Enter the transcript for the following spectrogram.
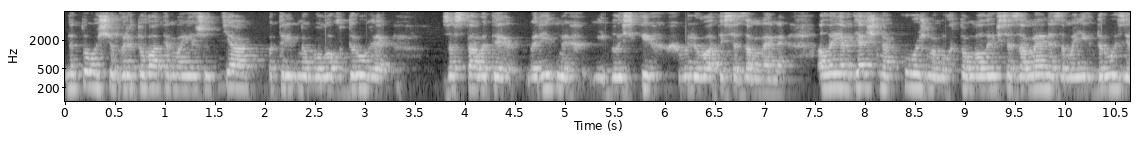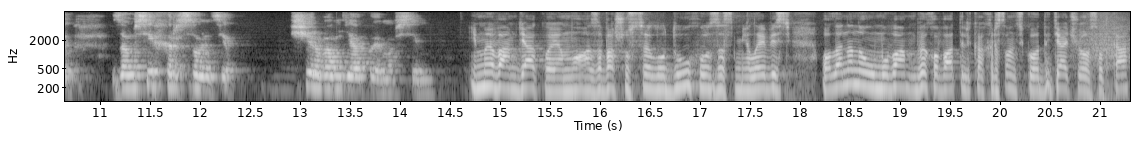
для того, щоб врятувати моє життя, потрібно було вдруге заставити рідних і близьких хвилюватися за мене. Але я вдячна кожному, хто молився за мене, за моїх друзів, за усіх херсонців. Щиро вам дякуємо всім. І ми вам дякуємо за вашу силу духу, за сміливість. Олена Наумова, вихователька Херсонського дитячого садка,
